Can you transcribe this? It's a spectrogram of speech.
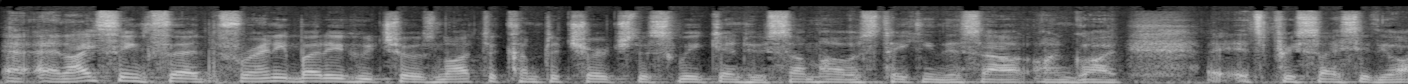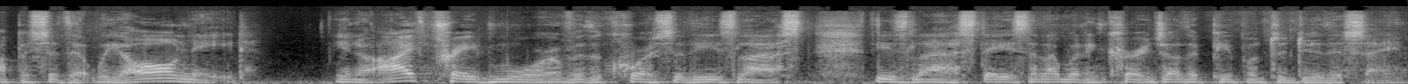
And I think that for anybody who chose not to come to church this weekend, who somehow is taking this out on God, it's precisely the opposite that we all need. You know, I've prayed more over the course of these last these last days, and I would encourage other people to do the same.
